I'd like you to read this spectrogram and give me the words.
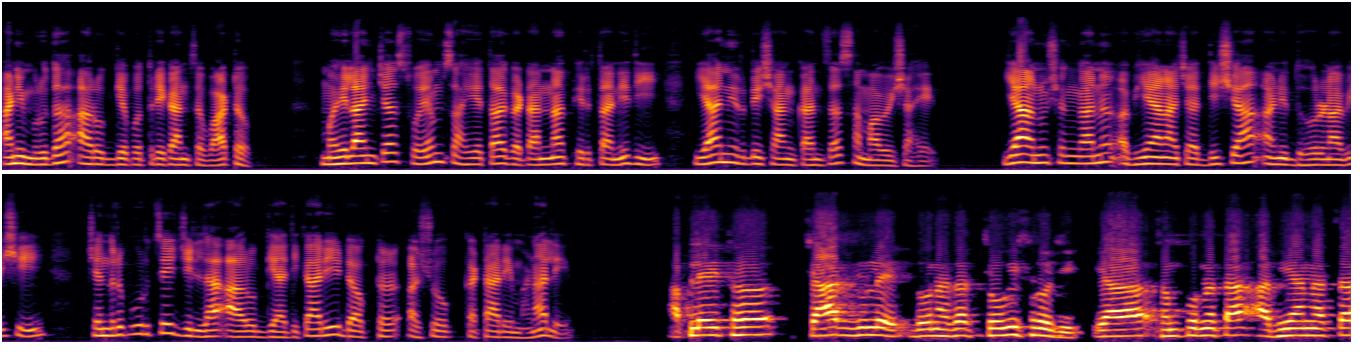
आणि मृदा आरोग्य पत्रिकांचं वाटप. महिलांच्या स्वयंसहाय्यता गटांना फिरता निधी या निर्देशांकांचा समावेश आहे. या अनुषंगानं अभियानाच्या दिशा आणि धोरणाविषयी चंद्रपूरचे जिल्हा आरोग्य अधिकारी डॉक्टर अशोक कटारे म्हणाले. आपल्या इथं चार जुलै दोन हजार चोवीस रोजी या संपूर्णता अभियानाचा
